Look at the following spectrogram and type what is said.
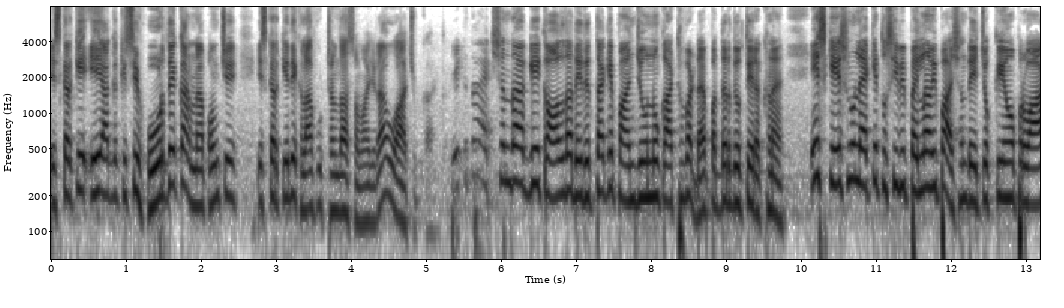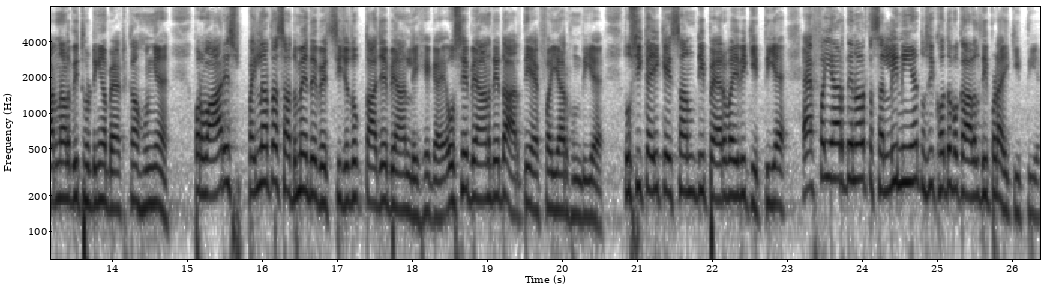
ਇਸ ਕਰਕੇ ਇਹ ਅੱਗ ਕਿਸੇ ਹੋਰ ਦੇ ਘਰ ਨਾ ਪਹੁੰਚੇ, ਇਸ ਕਰਕੇ ਇਹਦੇ ਖਿਲਾਫ ਉੱਠਣ ਦਾ ਸਮਾਂ ਜਿਹੜਾ ਉਹ ਆ ਚੁੱਕਾ ਹੈ। ਇੱਕ ਤਾਂ ਐਕਸ਼ਨ ਦਾ ਅੱਗੇ ਕਾਲ ਦਾ ਦੇ ਦਿੱਤਾ ਕਿ 5 ਜੂਨ ਨੂੰ ਇਕੱਠ ਵੱਡਾ ਪੱਧਰ ਦੇ ਉੱਤੇ ਰੱਖਣਾ ਹੈ। ਇਸ ਕੇਸ ਨੂੰ ਲੈ ਕੇ ਤੁਸੀਂ ਵੀ ਪਹਿਲਾਂ ਵੀ ਭਾਸ਼ਣ ਦੇ ਚੁੱਕੇ ਹੋ, ਪਰਿਵਾਰ ਨਾਲ ਵੀ ਤੁਹਾਡੀਆਂ ਬੈਠਕਾਂ ਹੋਈਆਂ ਪਰਿਵਾਰ ਇਸ ਪਹਿਲਾਂ ਤਾਂ ਸਦਮੇ ਦੇ ਵਿੱਚ ਸੀ ਜਦੋਂ ਤਾਜ਼ੇ ਬਿਆਨ ਲਿਖੇ ਗਏ। ਉਸੇ ਬਿਆਨ ਦੇ ਆਧਾਰ ਤੇ ਐਫ ਆਈ ਆਰ ਹੁੰਦੀ ਹੈ। ਤੁਸੀਂ ਕਈ ਕੇਸਾਂ ਦੀ ਪੈਰਵਾਈ ਵੀ ਕੀਤੀ ਹੈ। ਐਫ ਆਈ ਆਰ ਦੇ ਨਾਲ ਤਸੱਲੀ ਨਹੀਂ ਹੈ, ਤੁਸੀਂ ਖੁਦ ਵਕਾਲਤ ਦੀ ਪੜ੍ਹਾਈ ਕੀਤੀ ਹੈ।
